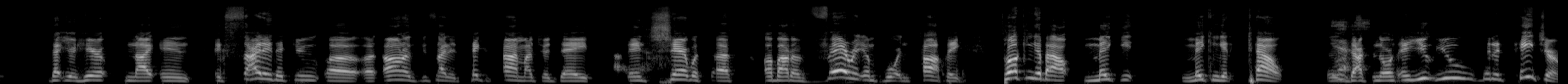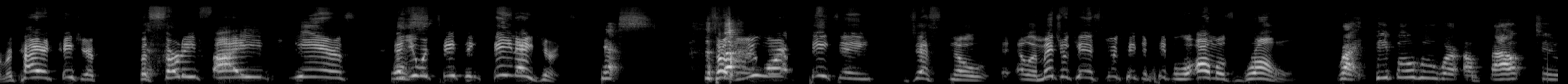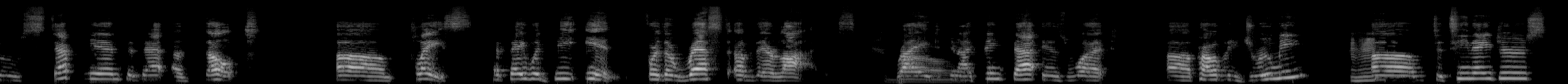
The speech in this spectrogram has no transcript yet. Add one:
that you're here tonight and excited that you uh, uh honored that you decided to take the time out your day and share with us about a very important topic talking about make it making it count, yes. Dr. Norris. And you you've been a teacher, retired teacher for yes. 35 years, yes. and you were teaching teenagers. Yes. so you weren't teaching just you know elementary kids, you're teaching people who are almost grown. Right. People who were about to step into that adult um, place that they would be in for the rest of their lives right? Wow. And I think that is what uh, probably drew me mm-hmm. um, to teenagers.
